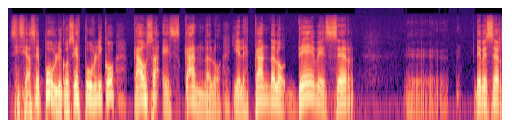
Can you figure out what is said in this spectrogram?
si se hace público, si es público, causa escándalo. Y el escándalo debe ser, eh, debe ser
